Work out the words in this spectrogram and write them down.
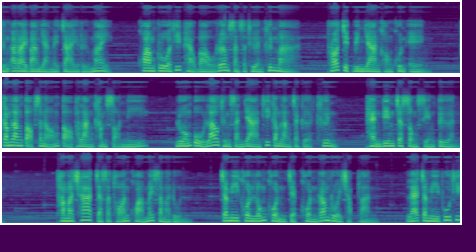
ถึงอะไรบางอย่างในใจหรือไม่ ความกลัวที่แผ่วเบาเริ่มสั่นสะเทือนขึ้นมา เพราะจิตวิญญาณของคุณเองกำลังตอบสนองต่อพลังคำสอนนี้ หลวงปู่เล่าถึงสัญญาณที่กำลังจะเกิดขึ้น แผ่นดินจะส่งเสียงเตือน ธรรมชาติจะสะท้อนความไม่สมดุล จะมีคนล้มคนเจ็บคนร่ำรวยฉับพลัน และจะมีผู้ที่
